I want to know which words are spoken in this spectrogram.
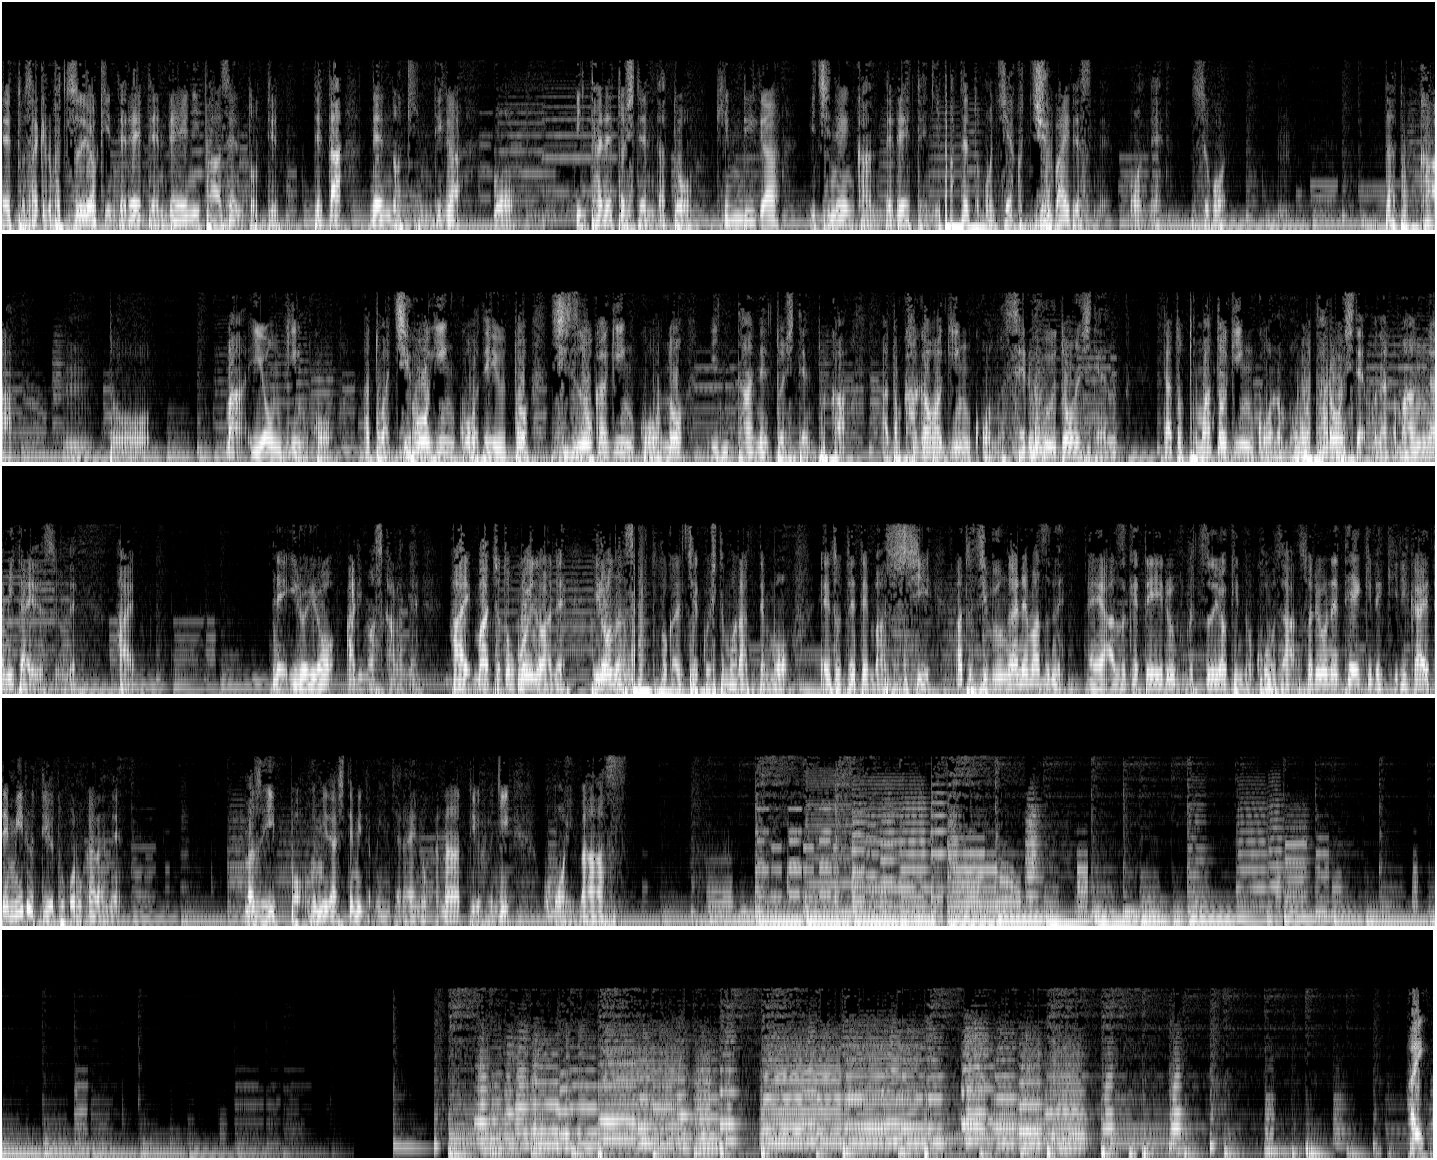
えっ、と、さっきの普通預金で0.02%って言ってた年の金利が、もう、インターネット支店だと、金利が1年間で0.2%、もう約10倍ですね。もうね、すごい。うん。だとか、うんと、まあ、イオン銀行。あとは地方銀行で言うと、静岡銀行のインターネット支店とか、あと香川銀行のセルフうどん支店、あとトマト銀行の桃太郎支店もなんか漫画みたいですよね。はい。ね、いろいろありますからね。はい。まあちょっとこういうのはね、いろんなサイトとかでチェックしてもらっても、えっ、ー、と出てますし、あと自分がね、まずね、えー、預けている普通預金の口座、それをね、定期で切り替えてみるっていうところからね、まず一歩踏み出してみてもいいんじゃないのかなっていうふうに思います。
